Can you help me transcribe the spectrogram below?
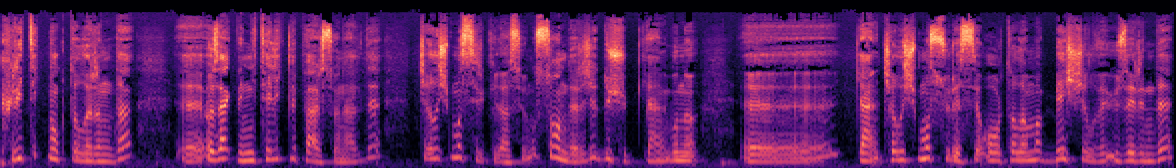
kritik noktalarında e, özellikle nitelikli personelde çalışma sirkülasyonu son derece düşük. Yani bunu e, yani çalışma süresi ortalama 5 yıl ve üzerinde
